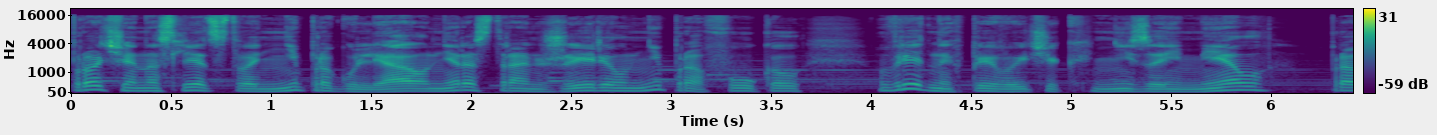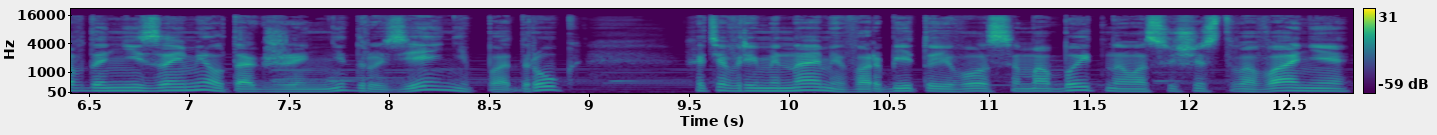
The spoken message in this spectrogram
Прочее наследство не прогулял, не растранжирил, не профукал, вредных привычек не заимел, правда, не заимел также ни друзей, ни подруг, хотя временами в орбиту его самобытного существования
